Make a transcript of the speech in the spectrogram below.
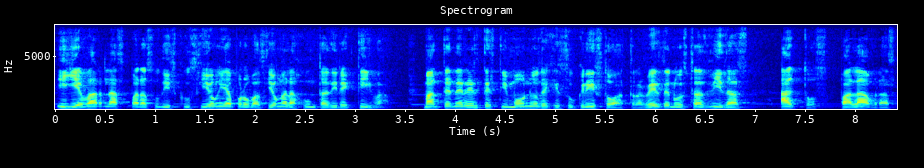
y llevarlas para su discusión y aprobación a la Junta Directiva, mantener el testimonio de Jesucristo a través de nuestras vidas, actos, palabras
